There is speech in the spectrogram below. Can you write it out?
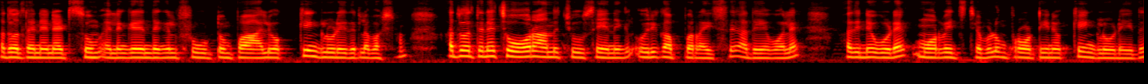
അതുപോലെ തന്നെ നട്ട്സും അല്ലെങ്കിൽ എന്തെങ്കിലും ഫ്രൂട്ടും പാലും ഒക്കെ ഇൻക്ലൂഡ് ചെയ്തിട്ടുള്ള ഭക്ഷണം. അതുപോലെ തന്നെ ചോറാണ് ചൂസ് ചെയ്യുന്നതെങ്കിൽ ഒരു കപ്പ് റൈസ് അതേപോലെ അതിന്റെ കൂടെ മോർ വെജിറ്റബിളും പ്രോട്ടീനും ഒക്കെ ഇൻക്ലൂഡ് ചെയ്ത്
